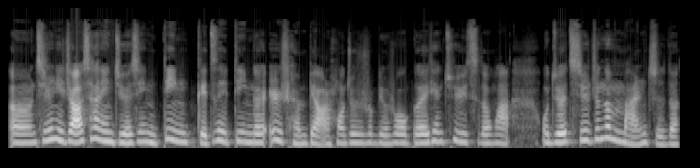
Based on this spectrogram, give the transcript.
嗯，其实你只要下定决心，你定给自己定一个日程表，然后就是说，比如说我隔一天去一次的话，我觉得其实真的蛮值的。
